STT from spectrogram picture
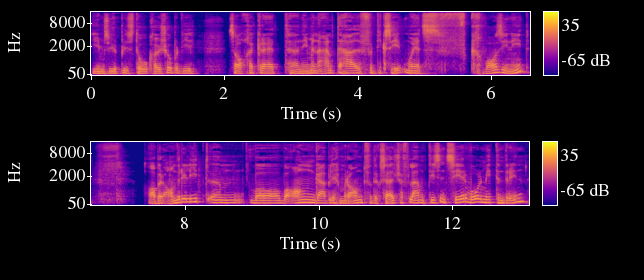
hier im Südpistol schon über die Sachen geredet. Nehmen Erntehelfer, die sieht man jetzt quasi nicht. Aber andere Leute, ähm, die, die angeblich am Rand von der Gesellschaft leben, die sind sehr wohl mittendrin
